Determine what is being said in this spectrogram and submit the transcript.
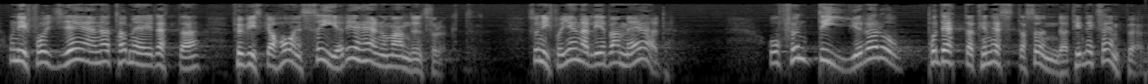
och ni får gärna ta med detta för vi ska ha en serie här om andens frukt. Så ni får gärna leva med. Och fundera då på detta till nästa söndag till exempel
